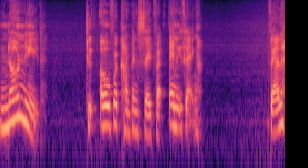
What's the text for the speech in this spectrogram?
no need to overcompensate for anything. Then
